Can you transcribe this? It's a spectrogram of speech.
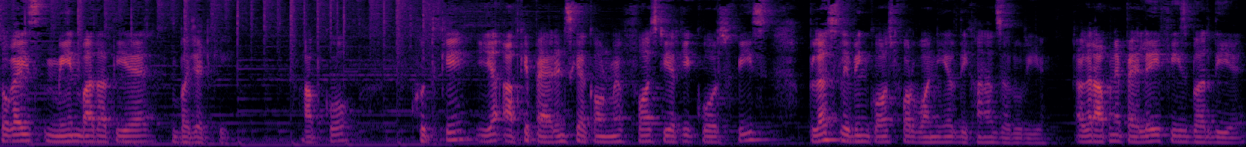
सो गाइज़ मेन बात आती है बजट की। आपको खुद के या आपके पेरेंट्स के अकाउंट में फ़र्स्ट ईयर की course fees plus living cost for one year दिखाना ज़रूरी है। अगर आपने पहले ही फ़ीस भर दी है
